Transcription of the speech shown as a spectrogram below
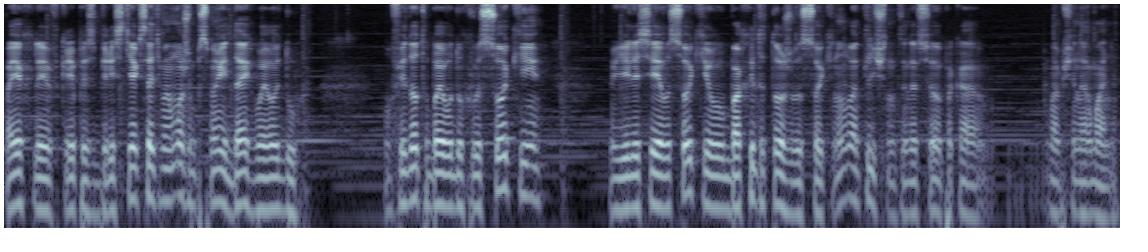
Поехали в крепость Бересте. Кстати, мы можем посмотреть, да, их боевой дух. У Федота боевой дух высокий, у Елисея высокий, у Бахыта тоже высокий. Ну, отлично, тогда все пока вообще нормально.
